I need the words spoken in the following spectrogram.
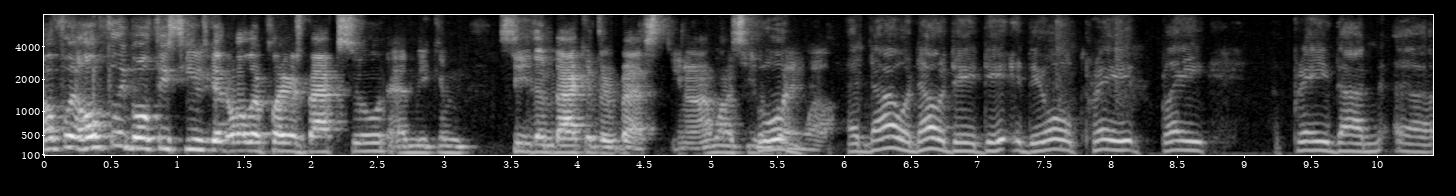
hopefully, hopefully both these teams get all their players back soon, and we can see them back at their best. You know, I want to see them playing well. And now, now they they, they all play play play on uh,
